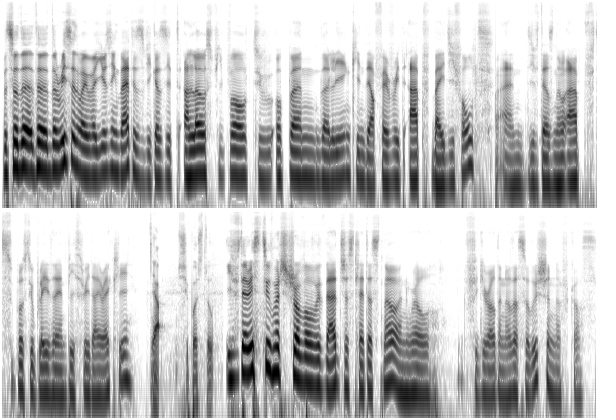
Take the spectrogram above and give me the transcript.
But so the, the the reason why we're using that is because it allows people to open the link in their favorite app by default, and if there's no app, it's supposed to play the MP3 directly. Yeah, supposed to. If there is too much trouble with that, just let us know and we'll figure out another solution, of course.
